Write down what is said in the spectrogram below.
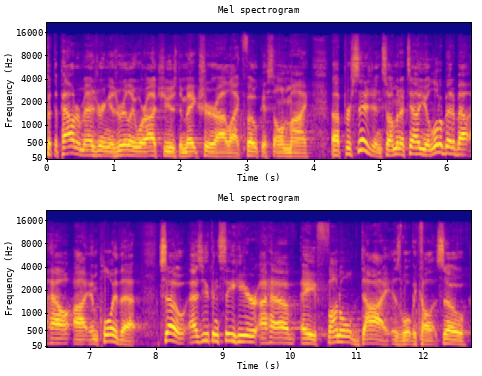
But the powder measuring is really where I choose to make sure I like focus on my uh, precision. So I'm going to tell you a little bit about how I employ that. So as you can see here, I have a funnel die is what we call it. So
